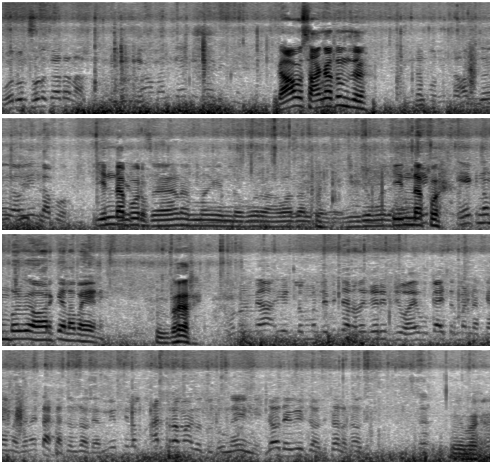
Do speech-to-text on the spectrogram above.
वरून थोडं काढा ना गाव सांगा तुमचं. आमचं गाव इंदापूर इंदापूर मग इंदापूर आवाज आला पाहिजे. व्हिडिओमध्ये इंदापूर एक नंबर व्यवहार केला बायाने. बर. म्हणून मी एकदम म्हणले बिचाराचा गरीब जीव आहे काहीतरी म्हणण्यात काय माझं नाही टाका चल जाऊ द्या. मी तिला अठरा मागत होतो. नाही नाही. जाऊ द्या वीस जाऊ दे चला जाऊ दे हे बघा.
